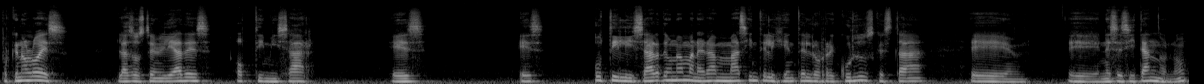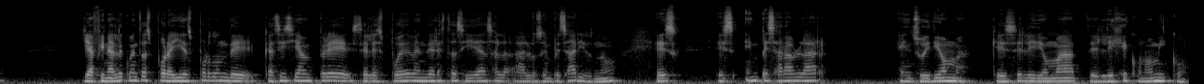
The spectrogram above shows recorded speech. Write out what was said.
porque no lo es. La sostenibilidad es optimizar, es, es utilizar de una manera más inteligente los recursos que está eh, eh, necesitando, ¿no? Y a final de cuentas por ahí es por donde casi siempre se les puede vender estas ideas a, la- a los empresarios, ¿no? Es, es empezar a hablar en su idioma, que es el idioma del eje económico.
